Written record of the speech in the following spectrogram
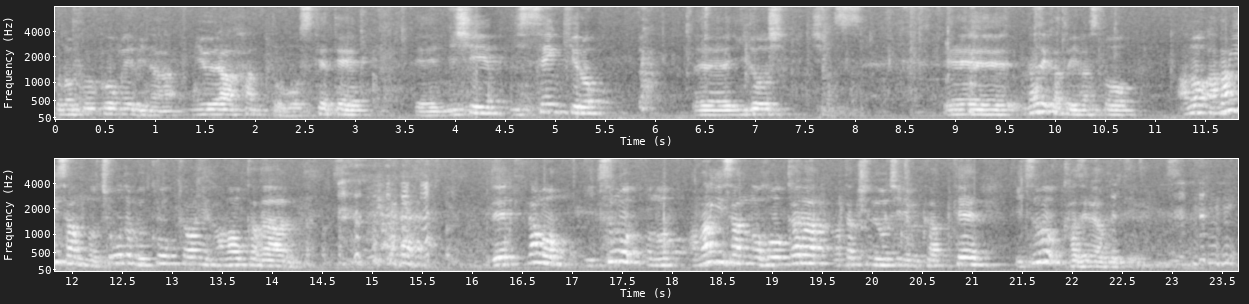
この風光明媚な三浦半島を捨てて、えー、西へ1000キロ、えー、移動します、えー、なぜかと言いますとあの天城山のちょうど向こう側に浜岡があるんですでしかもいつもこの天城山の方から私の家に向かっていつも風が吹いているん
